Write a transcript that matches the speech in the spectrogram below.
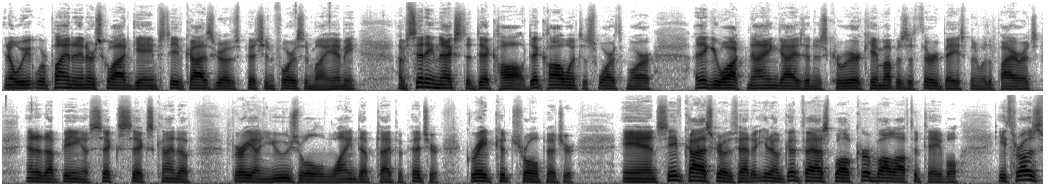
you know we, we're playing an inter squad game. Steve Cosgrove's pitching for us in Miami. I'm sitting next to Dick Hall. Dick Hall went to Swarthmore. I think he walked nine guys in his career. Came up as a third baseman with the Pirates. Ended up being a six-six kind of very unusual wind-up type of pitcher. Great control pitcher. And Steve Cosgrove's had a you know good fastball, curveball off the table. He throws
